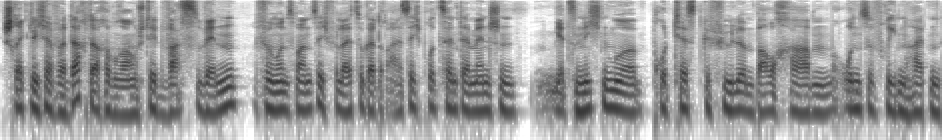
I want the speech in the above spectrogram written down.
schrecklicher Verdacht auch im Raum steht, was, wenn 25, vielleicht sogar 30 Prozent der Menschen jetzt nicht nur Protestgefühle im Bauch haben, Unzufriedenheiten,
